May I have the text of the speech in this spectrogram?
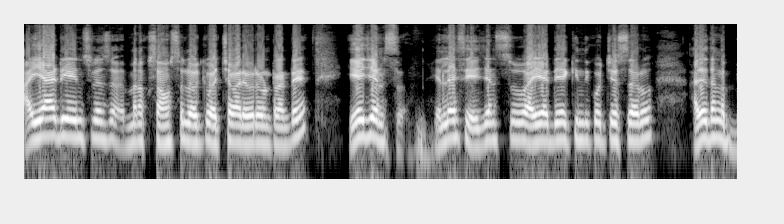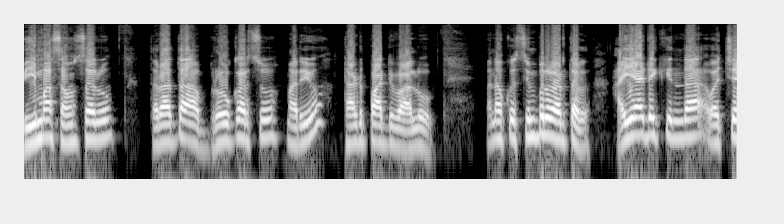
ఐఆర్డిఏ ఇన్సూరెన్స్ మనకు సంస్థలోకి వచ్చేవారు ఎవరు ఉంటారంటే ఏజెంట్స్ ఎల్ఐసి ఏజెంట్స్ ఐఆర్డిఏ కిందికి వచ్చేస్తారు. అదేవిధంగా బీమా సంస్థలు తర్వాత బ్రోకర్స్ మరియు థర్డ్ పార్టీ వాళ్ళు. మనకు సింపుల్ పెడతారు ఐఆర్డి కింద వచ్చే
